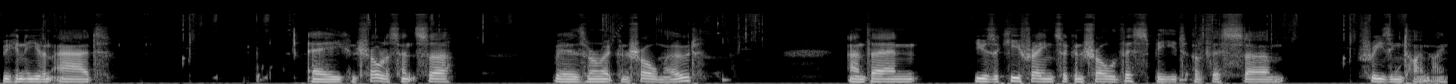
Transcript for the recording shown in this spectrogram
we can even add a controller sensor with remote control mode, and then use a keyframe to control this speed of this um, freezing timeline.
